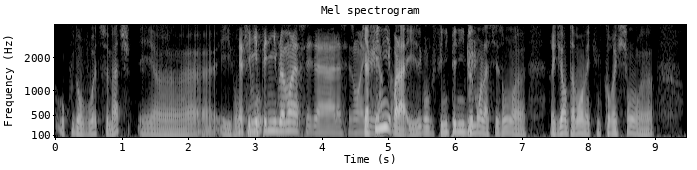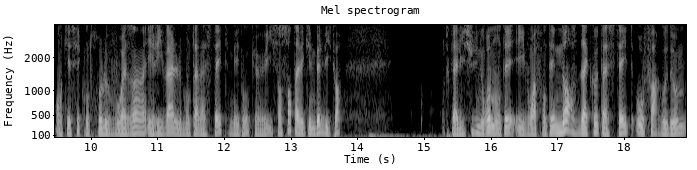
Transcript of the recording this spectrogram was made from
au coup d'envoi de ce match. Et, euh, et ils vont. Qui a fini péniblement la, la, saison régulière. Qui a fini, voilà, ils ont fini péniblement la saison euh, régulière, notamment avec une correction euh, encaissée contre le voisin et rival Montana State. Mais donc euh, ils s'en sortent avec une belle victoire. En tout cas, à l'issue d'une remontée, et ils vont affronter North Dakota State au Fargo Dome.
